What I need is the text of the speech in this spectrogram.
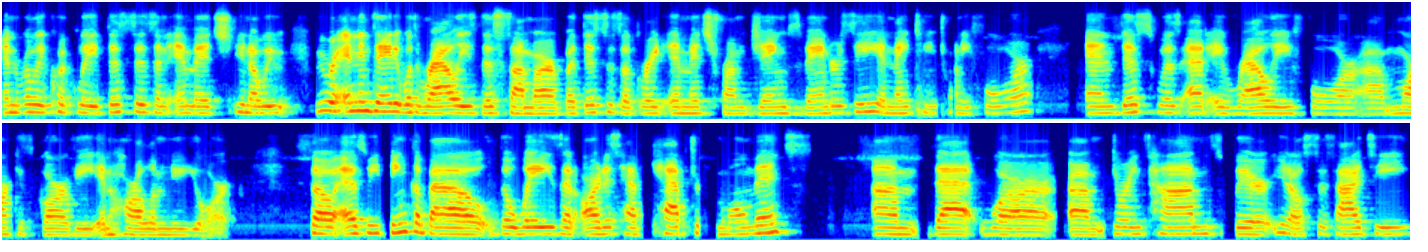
And really quickly, this is an image, you know, we, we were inundated with rallies this summer, but this is a great image from James Vanderzee in 1924 and this was at a rally for um, Marcus Garvey in Harlem, New York. So as we think about the ways that artists have captured moments um, that were um, during times where you know society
